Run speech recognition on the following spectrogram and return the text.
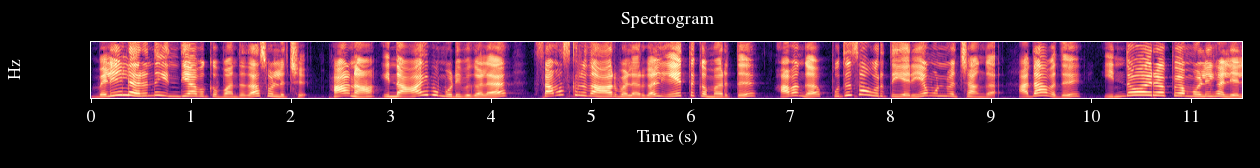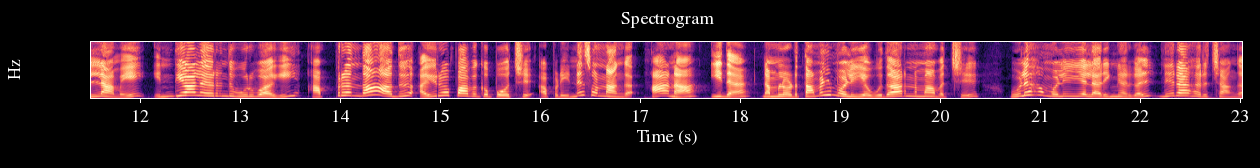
வெளியிலிருந்து இந்தியாவுக்கு வந்ததாக சொல்லுச்சு. ஆனால் இந்த ஆய்வு முடிவுகளை சமஸ்கிருத ஆர்வலர்கள் ஏற்றுக்க மறுத்து அவங்க புதுசாக ஒரு தியரியை முன் வச்சாங்க. அதாவது இந்தோ ஐரோப்பிய மொழிகள் எல்லாமே இந்தியால இருந்து உருவாகி அப்புறம்தான் அது ஐரோப்பாவுக்கு போச்சு அப்படின்னு சொன்னாங்க. ஆனால் இதை நம்மளோட தமிழ் மொழியை உதாரணமாக வச்சு உலக மொழியியல் அறிஞர்கள் நிராகரிச்சாங்க.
